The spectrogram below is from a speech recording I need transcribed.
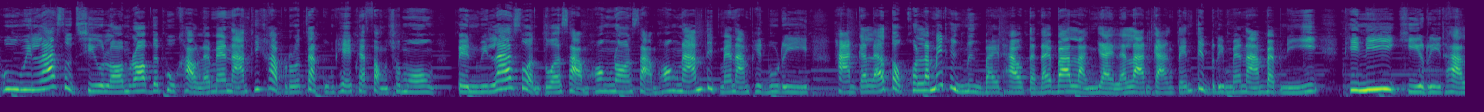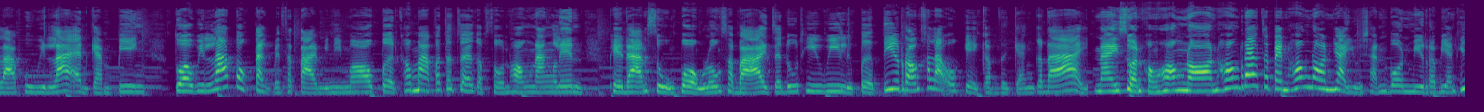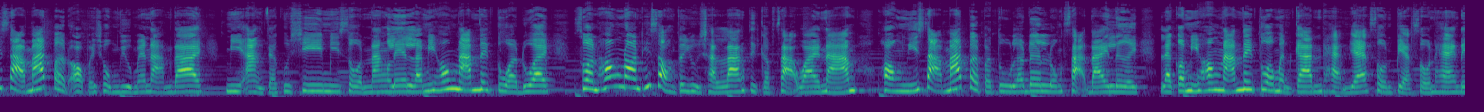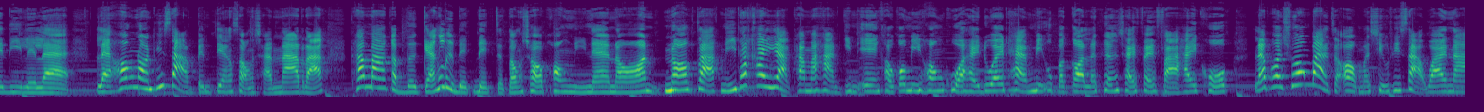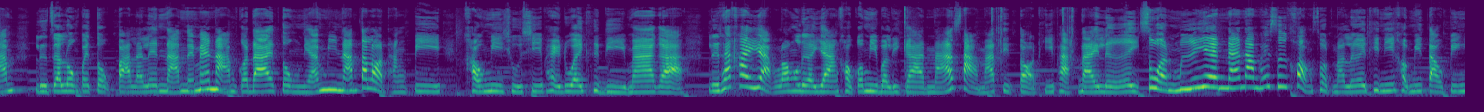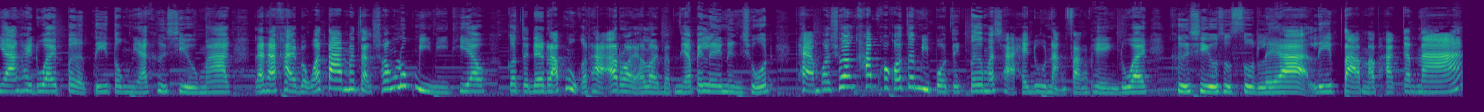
พูลวิลล่าสุดชิลล้อมรอบด้วยภูเขาและแม่น้ำที่ขับรถจากกรุงเทพแค่ 2 ชั่วโมง เป็นวิลล่าส่วนตัว 3 ห้องนอน 3 ห้องน้ำติดแม่น้ำเพชรบุรีหางกันแล้วตกคนละไม่ถึง 1 ใบเทาแต่ได้บ้านหลังใหญ่และลานกลางเต็นท์ติดริมแม่น้ำแบบนี้ ที่นี่คีรีทาราพูลวิลล่าแอนด์แกมปิ้งตัววิลล่าตก แต่งเป็นสไตล์มินิมอล เปิดเข้ามาก็จะเจอกับโซนห้องนั่งเล่น เพดานสูงโปร่งโล่งสบาย จะดูทีวี หรือเปิดตี้ร้องคาราโอเกะกับเดอะแก๊งก็ได้ ในส่วนของห้องนอน ห้องแรกจะเป็นห้องนอนใหญ่อยู่ชั้นบน มีระเบียงที่สามารถเปิดออกไปชมวิวแม่น้ำได้ มีอ่างจากุชิมีโซนนั่งเล่น และมีห้องน้ำในตัวด้วย ส่วนห้องนอนที่ 2 จะอยู่ชั้นล่างติดกับสระว่ายน้ำห้องนี้สามารถเปิดประตูแล้วเดินลงสระได้เลย และก็มีห้องน้ำในตัวเหมือนกัน แถมแยกโซนเปียกโซนแห้งได้ดีเลยแหละ และห้องนอนที่ 3 เป็นเตียง 2 ชั้นน่ารักถ้ามากับเดอะแก๊งหรือเด็กๆ จะต้องชอบห้องนี้แน่นอน นอกจากนี้ถ้าใครอยากทำอาหารกินเองเขาก็มีห้องครัวให้ด้วยแถมมีอุปกรณ์และเครื่องใช้ไฟฟ้าให้ครบ และพอช่วงบ่ายจะออกมาชิลที่สระว่ายน้ำหรือจะลงไปตกปลาและเล่นน้ำในแม่น้ำก็ได้ตรงเนี้ยมีน้ำตลอดทั้งปี เขามีชูชีพให้ด้วยคือดีมากอะ่ะ หรือถ้าใครอยากลองเรือยางเขาก็มีบริการนะ สามารถติดต่อที่พักได้เลย ส่วนมื้อเย็นแนะนำให้ซื้อของสดมาเลย ที่นี่เขามีเตาปิ้งย่างให้ด้วย เปิดตีตรงเนี้ยคือชิลมาก และถ้าใครบอกว่าตามมาจากช่องลูกหมีหนีเที่ยว ก็จะได้รับหมูกระทะอร่อยๆแบบเนี้ยไปเลยหนึ่งชุด แถมพอช่วงค่ำเขาก็จะมีโปรเจคเตอร์มาฉายให้ดูหนังฟังเพลงด้วย คือชิลสุดๆเลยอะรีบตามมาพักกันนะ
